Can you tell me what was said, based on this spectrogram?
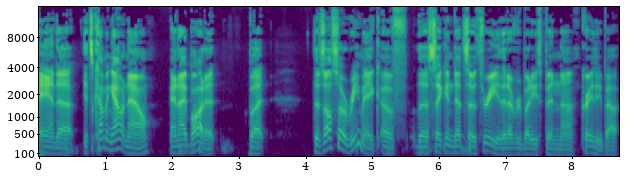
and uh, it's coming out now. And I bought it, but there's also a remake of the Seiken Densetsu 3 that everybody's been uh, crazy about.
